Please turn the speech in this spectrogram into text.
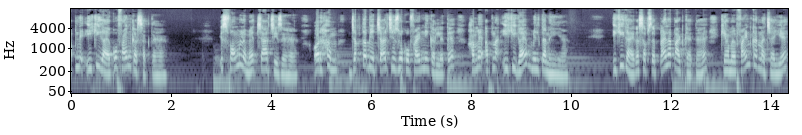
अपने एक ही गाय को फाइन कर सकते हैं। इस फॉर्मूले में चार चीज़ें हैं और हम जब तक ये चार चीज़ों को फाइंड नहीं कर लेते, हमें अपना एक ही गाय मिलता नहीं है। एक ही गाय का सबसे पहला पार्ट कहता है कि हमें फाइंड करना चाहिए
